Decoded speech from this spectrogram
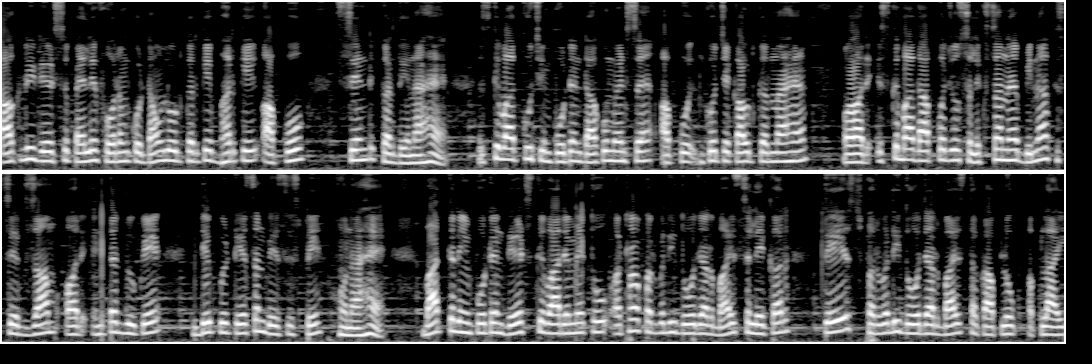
आखिरी डेट से पहले फॉर्म को डाउनलोड करके भर के आपको सेंड कर देना है। इसके बाद कुछ इंपॉर्टेंट डॉक्यूमेंट्स हैं, आपको इनको चेकआउट करना है। और इसके बाद आपका जो सिलेक्शन है, बिना किसी एग्ज़ाम और इंटरव्यू के डिप्यूटेशन बेसिस पे होना है। बात करें इंपॉर्टेंट डेट्स के बारे में तो अठारह फरवरी दो हज़ार बाईस से लेकर तेईस फरवरी 2022 तक आप लोग अप्लाई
